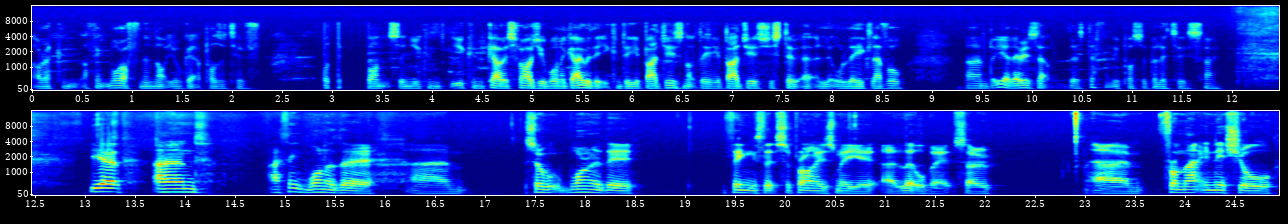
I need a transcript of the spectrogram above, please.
I reckon I think more often than not you'll get a positive response and you can you can go as far as you want to go with it. You can do your badges, not do your badges, just do it at a little league level. Um, but yeah, there is that. There's definitely possibilities. So. Yeah, and I think one of the um, so one of the things that surprised me a, little bit. So um, from that initial,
